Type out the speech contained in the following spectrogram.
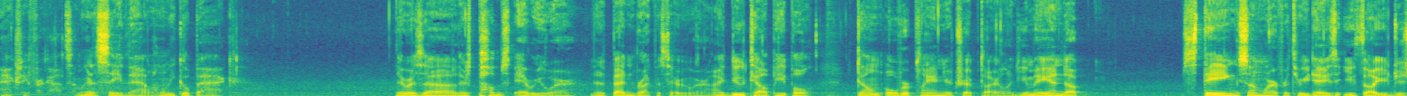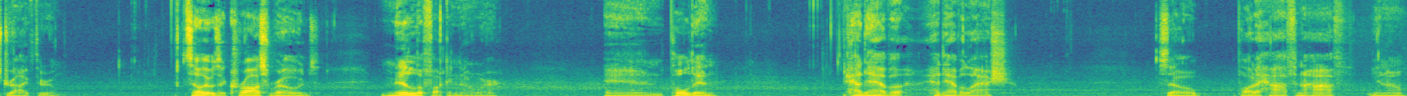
I actually forgot something. We're going to save that one. Let me go back. There was, uh, there's pubs everywhere. There's bed and breakfast everywhere. I do tell people, don't overplan your trip to Ireland. You may end up staying somewhere for three days that you thought you'd just drive through. So it was a crossroads, middle of fucking nowhere, and pulled in. Had to have a had to have a lash. So bought a half and a half, you know,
